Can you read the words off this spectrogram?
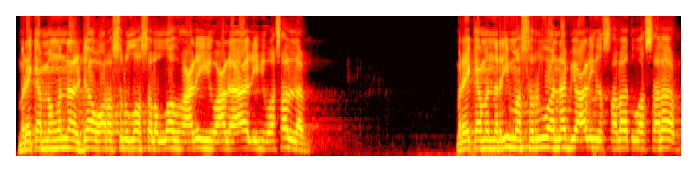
Mereka mengenal dakwah Rasulullah sallallahu alaihi wa alihi wasallam. Mereka menerima seruan Nabi alaihi salatu wasallam.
